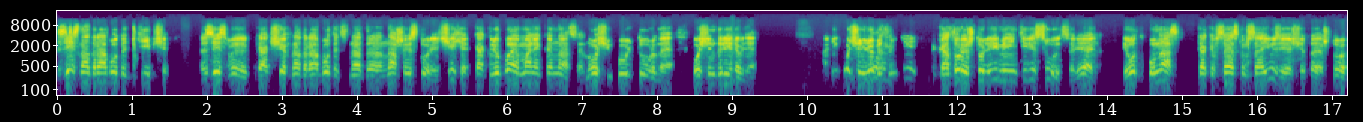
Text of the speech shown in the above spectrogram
Здесь надо работать гибче. Здесь мы, как чех, надо работать над э, нашей историей. Чехия, как любая маленькая нация, но очень культурная, очень древняя. Они очень любят людей, которые что ли ими интересуются, реально. И вот у нас, как и в Советском Союзе, я считаю, что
